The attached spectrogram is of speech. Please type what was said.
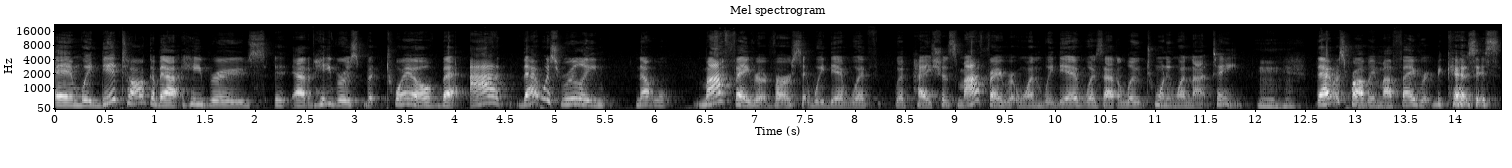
and we did talk about Hebrews out of Hebrews but 12 but I that was really not my favorite verse that we did with with patience. My favorite one we did was out of Luke 21 19 mm-hmm. that was probably my favorite because it's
